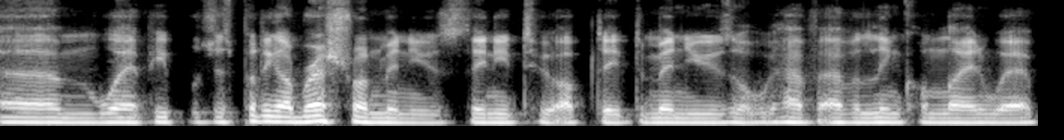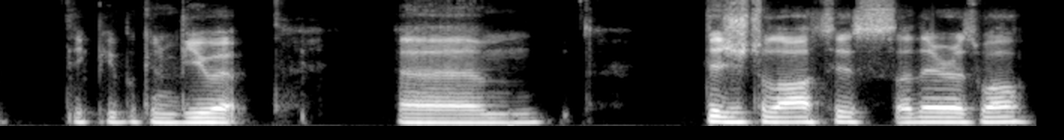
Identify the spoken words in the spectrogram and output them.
um, where people just putting up restaurant menus, they need to update the menus or we have have a link online where the people can view it. Um, digital artists are there as well.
